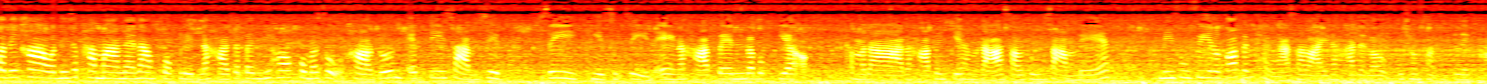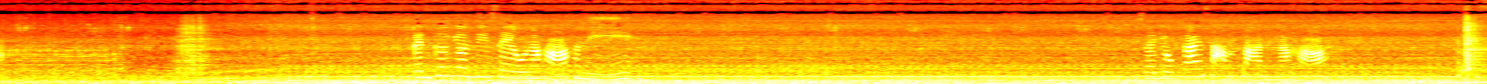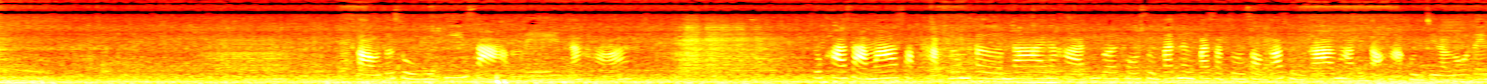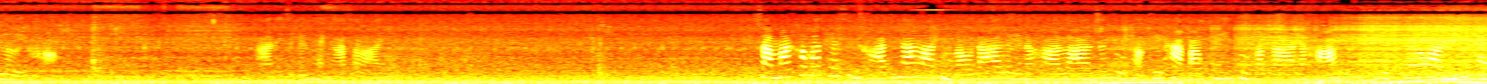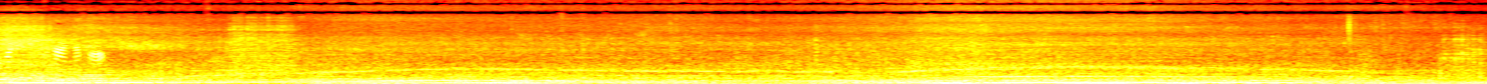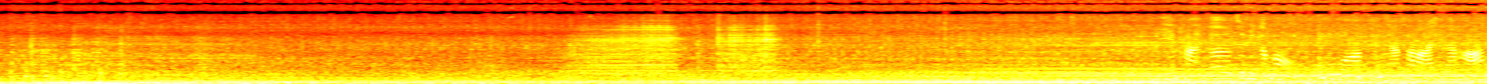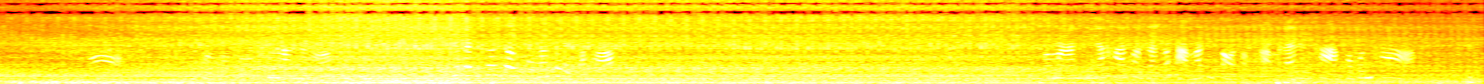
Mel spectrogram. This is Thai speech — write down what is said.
สวัสดีค่ะ วันนี้จะพามาแนะนำโฟกลิฟต์นะคะ จะเป็นยี่ห้อ KOMATSU ค่ะ รุ่น FD 30 4ขีด14เองนะคะ เป็นระบบเกียร์ธรรมดานะคะ เป็นเกียร์ธรรมดาเสาสูง3เมตร มีฟูฟีแล้วก็เป็นแผงงานสไลด์นะคะ เดี๋ยวเราไปชมสาธิตกันเลยค่ะ เป็นเครื่องยนต์ดีเซลนะคะคันนี้จะยกได้ 3 ตันนะคะ เสาจะสูงอยู่ที่ 3 เมตรนะคะ ลูกค้าสามารถสอบถามเพิ่มเติมได้นะคะ ที่เบอร์โทร 0 8 1 8 3 0 2 9 0 9 นะคะติดต่อหาคุณจิรโรได้เลยค่ะ อันนี้จะเป็นแผงงานสไลด์สามารถเข้ามาเทสสินค้าที่หน้าร้านของเราได้เลยนะคะ ร้านจะอยู่แถวเคหะบางพลีสมุทรปราการนะคะหยุดแค่วันของวันศุกร์เท่านนะคะ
